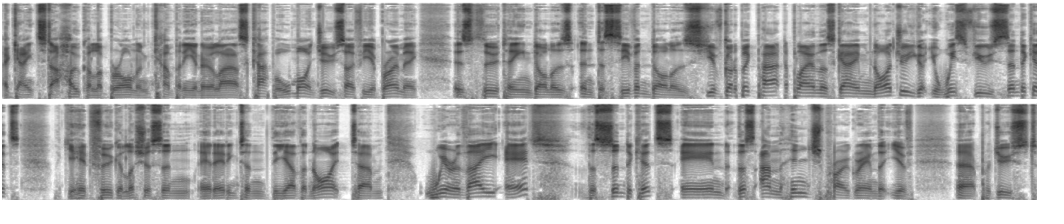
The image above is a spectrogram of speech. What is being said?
against a Hoka LeBron and company in her last couple. Mind you, Sophia Bromack is $13 into $7. You've got a big part to play in this game, Nigel. You've got your Westview syndicates. You had Fergalicious in at Addington the other night. Um, where are they at, the syndicates, and this unhinged program that you've uh, produced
